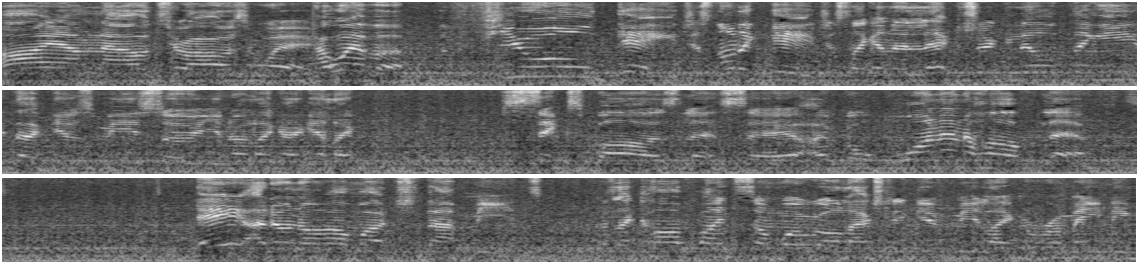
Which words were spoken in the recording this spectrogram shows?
I am now two hours away. However, the fuel gauge, it's not a gauge, it's like an electric little thingy that gives me, so, you know, like I get like six bars, let's say. I've got one and a half left. A, I don't know how much that means, because I can't find somewhere where it'll actually give me like a remaining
